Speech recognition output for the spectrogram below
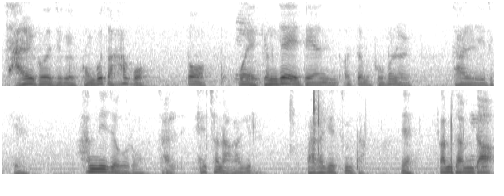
잘 그 저기 공부도 하고 또 뭐에 네. 경제에 대한 어떤 부분을 잘 이렇게 합리적으로 잘 헤쳐나가기를 바라겠습니다. 예, 감사합니다.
